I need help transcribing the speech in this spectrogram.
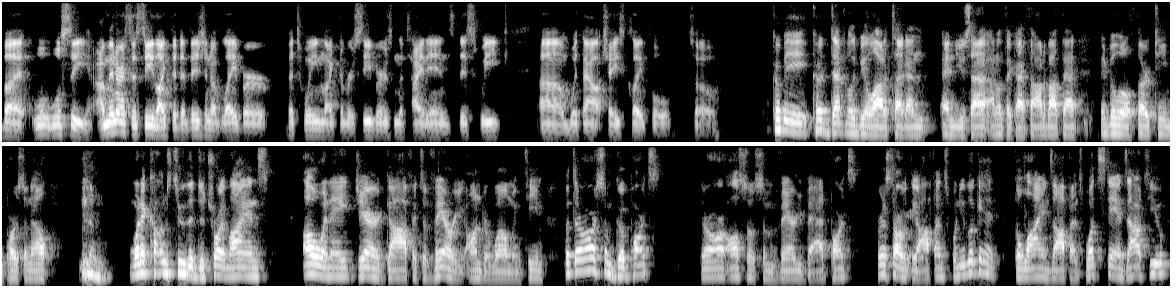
but we'll we'll see. I'm interested to see like the division of labor between like the receivers and the tight ends this week um, without Chase Claypool. So could be could definitely be a lot of tight end end use. I, I don't think I thought about that. Maybe a little 13 personnel. when it comes to the Detroit Lions, 0 and 8, Jared Goff, it's a very underwhelming team, but there are some good parts. There are also some very bad parts. We're going to start with the offense. When you look at the Lions offense, what stands out to you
